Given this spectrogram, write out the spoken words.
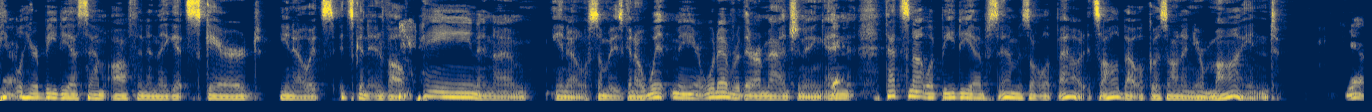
people hear BDSM often and they get scared. You know, it's, it's going to involve pain and, um, you know, somebody's going to whip me or whatever they're imagining. And yeah. that's not what BDSM is all about. It's all about what goes on in your mind. Yeah.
